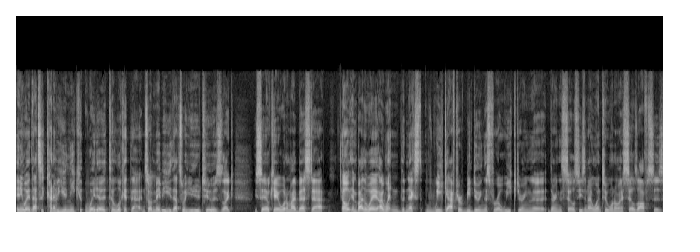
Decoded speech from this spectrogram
Anyway, that's a kind of a unique way to to look at that, and so maybe that's what you do too. Is like you say, okay, what am I best at? Oh, and by the way, I went in the next week after me doing this for a week during the during the sales season. I went to one of my sales offices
